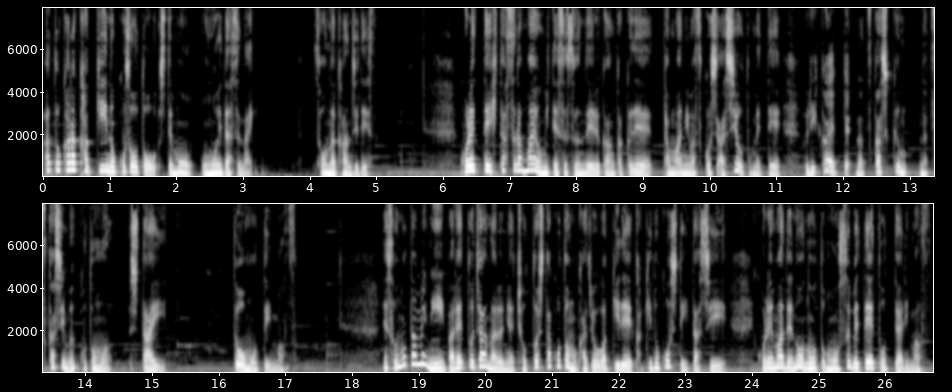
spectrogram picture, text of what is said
後から書き残そうとしても思い出せない。そんな感じです。これってひたすら前を見て進んでいる感覚でたまには少し足を止めて振り返って懐かしく懐かしむこともしたいと思っています。でそのためにバレットジャーナルにはちょっとしたことも箇条書きで書き残していたしこれまでのノートも全て取ってあります。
